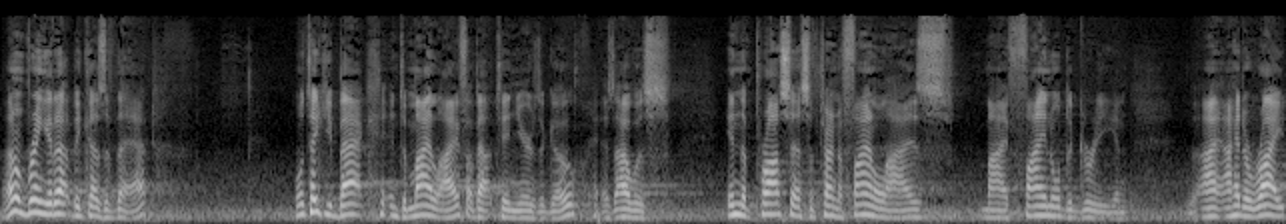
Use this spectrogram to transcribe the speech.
I don't bring it up because of that. We'll take you back into my life about 10 years ago as I was in the process of trying to finalize my final degree. And I, I had to write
